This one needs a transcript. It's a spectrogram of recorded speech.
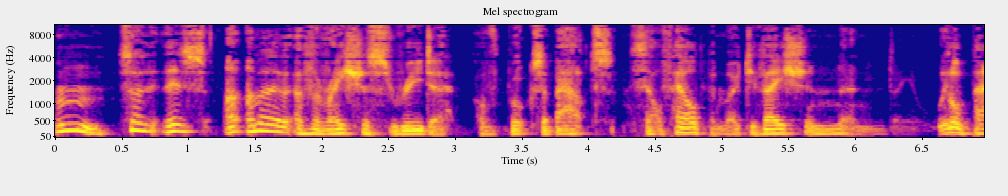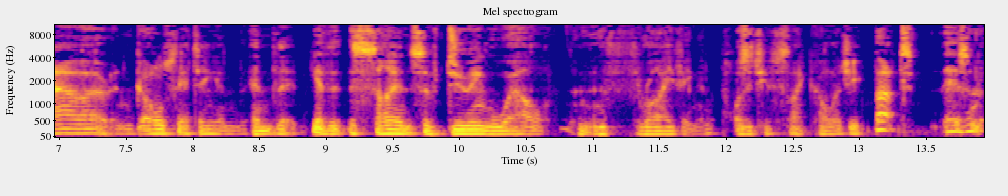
Mm. So there's, I'm a, a voracious reader of books about self-help and motivation and uh, you know, willpower and goal setting and, and the, yeah, the, the science of doing well and, and thriving and positive psychology. But there's an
